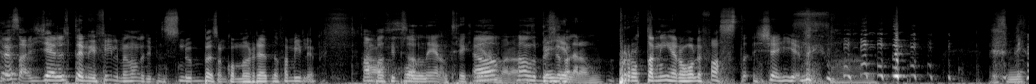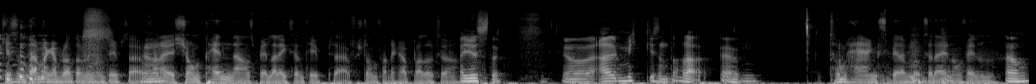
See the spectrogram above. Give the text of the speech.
det är så här, hjälten i filmen, han är typ en snubbe som kommer och räddar familjen. Han Ja, bara typ håll ner dem, tryck ner dem bara. han Det gillar de. Brottar ner och håller fast tjejen. Det är så mycket sånt där man kan prata om. Liksom, typ, såhär. Ja. Sean Penn när han spelar liksom, typ, såhär, förståndshandikappad också. Ja just det. Ja, är mycket sånt där. ehm, Tom Hanks spelar väl också där i någon film. ja.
